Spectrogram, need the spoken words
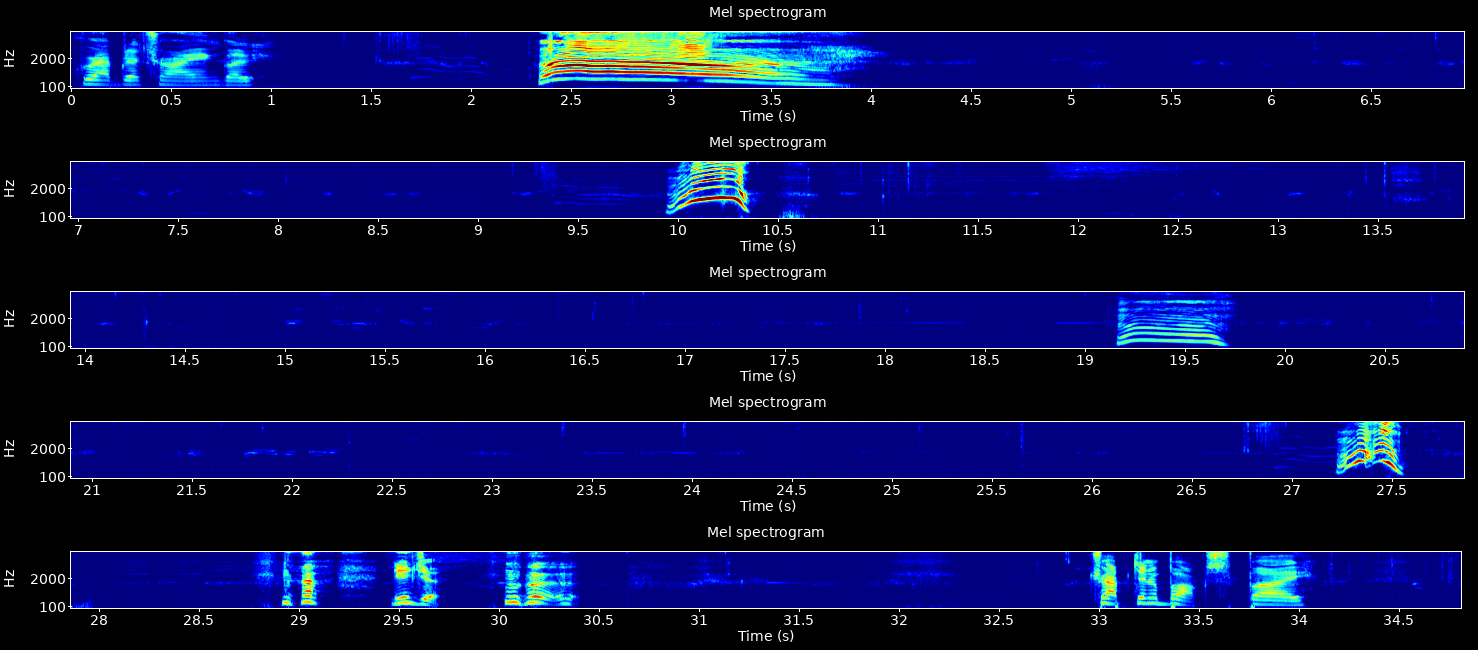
Grab the triangle. Ah! Ninja. Trapped in a box by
